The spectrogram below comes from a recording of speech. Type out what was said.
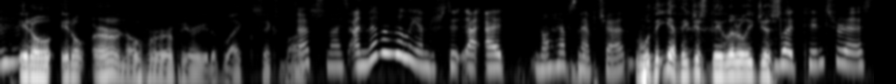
mhm. It'll it'll earn over a period of like six months. that's nice. I never really understood. I, I don't have Snapchat, well, they, yeah, they just they literally just but Pinterest.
